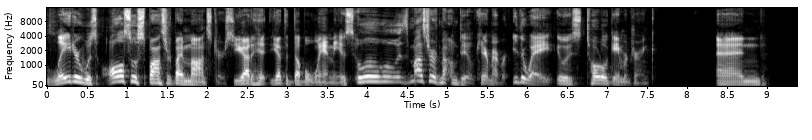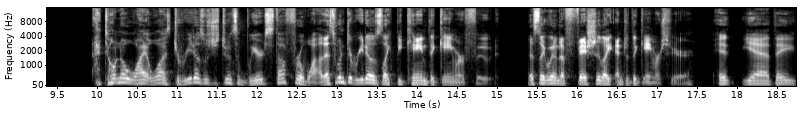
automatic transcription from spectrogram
Later was also sponsored by Monster. So you got to hit, you got the double whammy. It was, oh, it was Monster of Mountain Dew. Can't remember. Either way, it was total gamer drink. And I don't know why it was. Doritos was just doing some weird stuff for a while. That's when Doritos like became the gamer food. That's like when it officially like entered the gamer sphere. It yeah, they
